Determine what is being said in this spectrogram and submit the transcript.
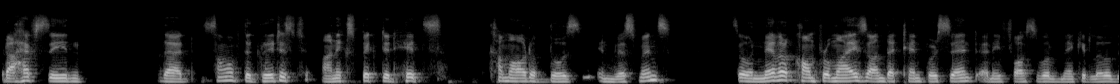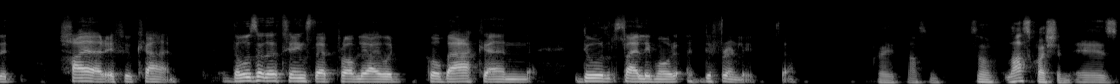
But I have seen that some of the greatest unexpected hits come out of those investments. So never compromise on that 10%, and if possible, make it a little bit higher if you can. Those are the things that probably I would go back and do slightly more differently. So great, awesome. So last question is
